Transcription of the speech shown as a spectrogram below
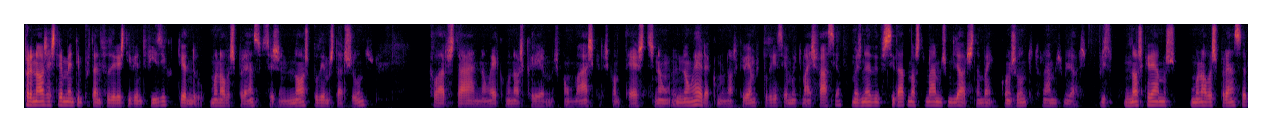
para nós é extremamente importante fazer este evento físico, tendo uma nova esperança, ou seja, nós podemos estar juntos. Claro está, não é como nós queremos, com máscaras, com testes, não, não era como nós queremos, poderia ser muito mais fácil, mas na diversidade nós tornarmos melhores também, conjunto tornarmos melhores. Por isso, nós criamos uma nova esperança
